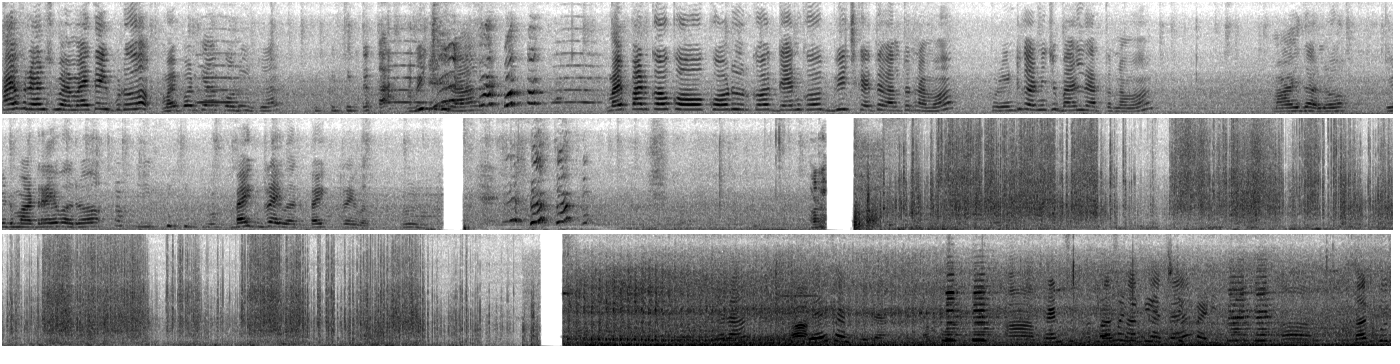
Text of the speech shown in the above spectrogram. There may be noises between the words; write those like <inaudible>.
Hi friends మేమైతే ఇప్పుడు మైపడికి కోడూరుకురా బీచ్కురా మైపడికో కో కోడూరుకో దేనికో బీచ్కి అయితే వెళ్తున్నాము. ఇప్పుడు ఇంటికాడ నుంచి బయలుదేరుతున్నాము. మా ఆయుధాలు వీడు మా driver bike driver bike driver ఉమ్. ఏరా? ఏ సెంటర్ ఇదే? ఆ, ఫ్రెండ్స్ ఇప్పుడు ప్రస్తుతానికి అయితే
